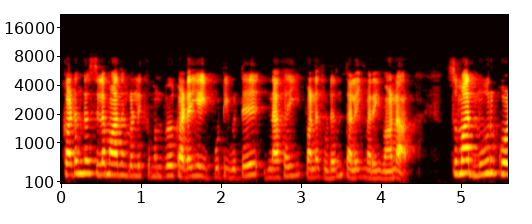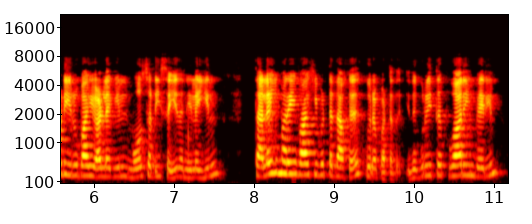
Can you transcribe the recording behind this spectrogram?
கடந்த சில மாதங்களுக்கு முன்பு கடையை பூட்டிவிட்டு நகை பணத்துடன் தலைமறைவானார். சுமார் நூறு கோடி ரூபாய் அளவில் மோசடி செய்த நிலையில் தலைமறைவாகிவிட்டதாக கூறப்பட்டது. இதுகுறித்த புகாரின் பேரில்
